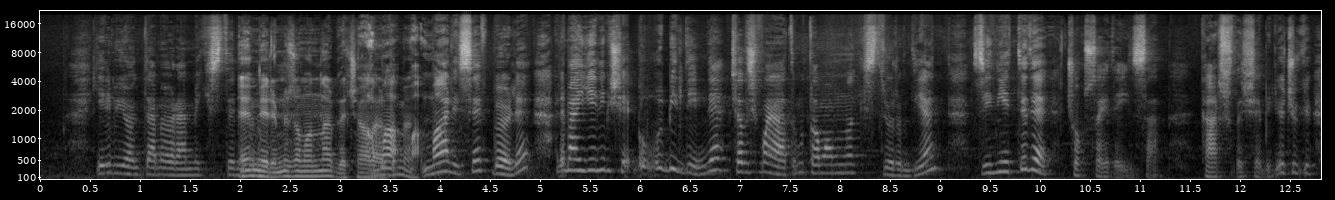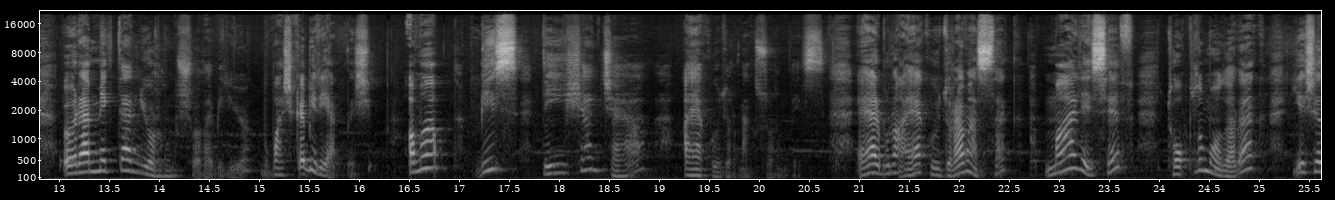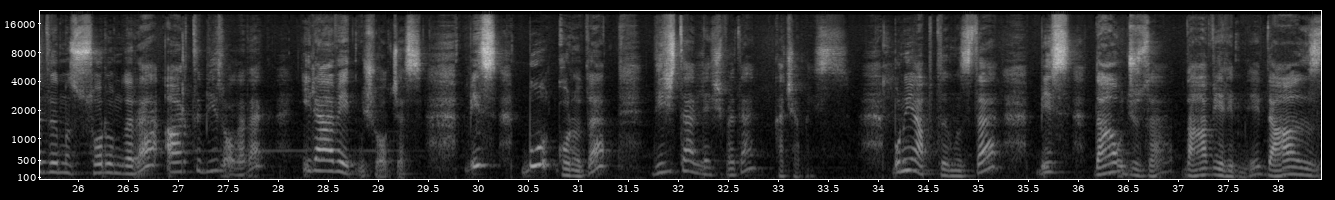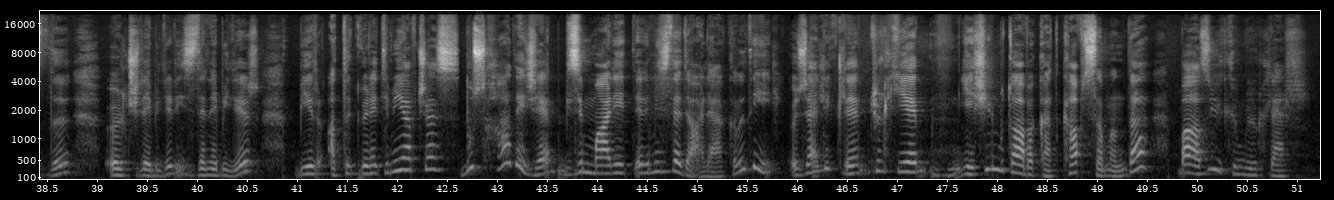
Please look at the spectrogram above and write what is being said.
Yeni bir yöntem öğrenmek istemiyorum. En verimli zamanlar bir de çağlar Ama değil mi? ma- maalesef böyle. Hani ben yeni bir şey, bu, bu bildiğimde çalışma hayatımı tamamlamak istiyorum diyen zihniyette de çok sayıda insan karşılaşabiliyor. Çünkü öğrenmekten yorulmuş olabiliyor. Bu başka bir yaklaşım. Ama biz değişen çağa ayak uydurmak zorundayız. Eğer buna ayak uyduramazsak maalesef toplum olarak yaşadığımız sorunlara artı bir olarak ilave etmiş olacağız. Biz bu konuda dijitalleşmeden kaçamayız. Bunu yaptığımızda biz daha ucuza, daha verimli, daha hızlı, ölçülebilir, izlenebilir bir atık yönetimi yapacağız. Bu sadece bizim maliyetlerimizle de alakalı değil. Özellikle Türkiye Yeşil Mutabakat kapsamında bazı yükümlülükler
